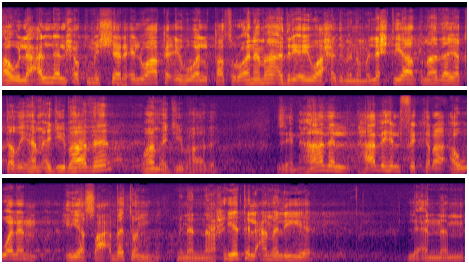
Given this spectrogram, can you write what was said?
أو لعل الحكم الشرعي الواقعي هو القصر. وأنا ما أدري أي واحد منهم. الاحتياط ماذا يقتضي؟ هم أجيب هذا وهم أجيب هذا. زين هذا هذه الفكرة اولا هي صعبة من الناحية العملية لأن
